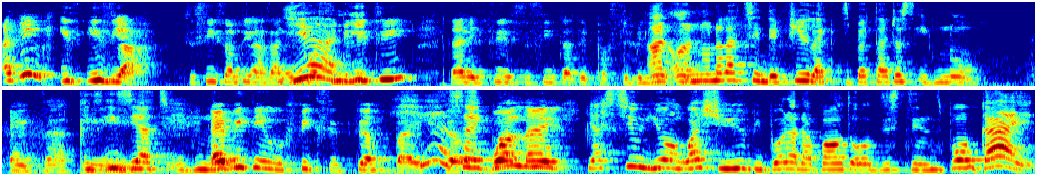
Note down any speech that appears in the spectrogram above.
I think it's easier to see something as an Yeah, and it- impossibility than it is to see it as a possibility. and on another thing, they feel like it's better just ignore. exactly, It's easier to ignore. Everything will fix itself by Yes, itself. like, but you- like, you're still young. Why should you be bothered about all these things? But guy,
